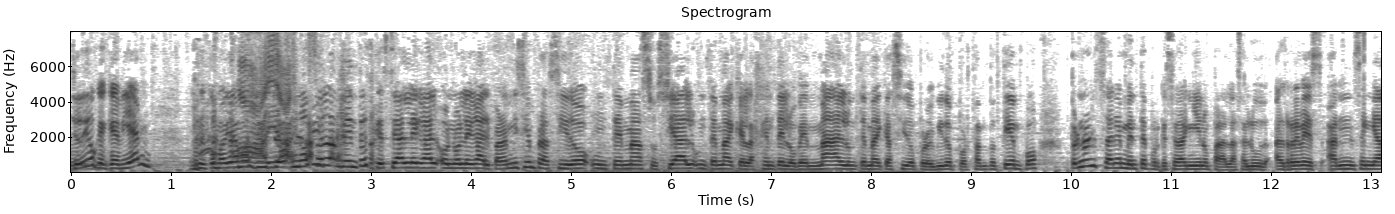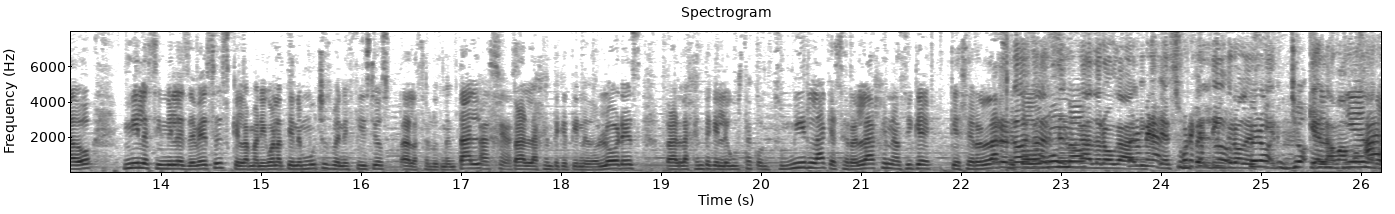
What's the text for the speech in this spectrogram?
Yo digo que qué bien, porque como habíamos dicho, no solamente es que sea legal o no legal, para mí siempre ha sido un tema social, un tema de que la gente lo ve mal, un tema de que ha sido prohibido por tanto tiempo, pero no necesariamente porque sea dañino para la salud. Al revés, han enseñado miles y miles de veces que la marihuana tiene muchos beneficios para la salud mental, para la gente que tiene dolores, para la gente que le gusta consumirla, que se relajen, así que que se relaje Pero no todo el mundo. una droga, Pero mira, es un ejemplo, peligro pero decir yo que la vamos a Hay- hay dos- hay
